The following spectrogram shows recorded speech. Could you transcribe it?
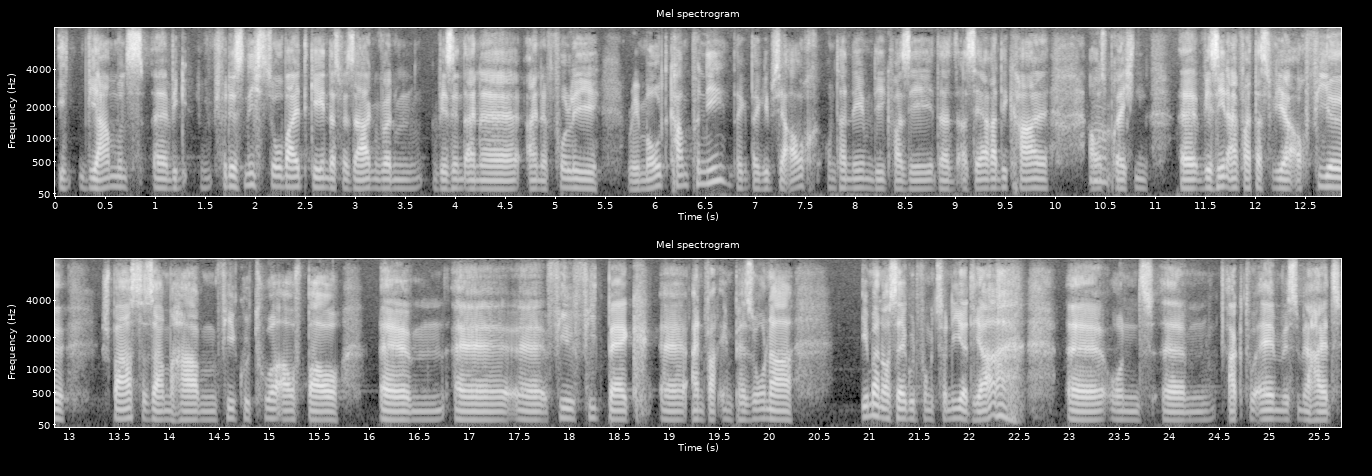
Ich, wir haben uns, äh, wir, ich würde es nicht so weit gehen, dass wir sagen würden, wir sind eine, eine fully remote company. Da, da gibt es ja auch Unternehmen, die quasi da sehr radikal ausbrechen. Äh, wir sehen einfach, dass wir auch viel Spaß zusammen haben, viel Kulturaufbau, ähm, äh, äh, viel Feedback, äh, einfach in Persona immer noch sehr gut funktioniert, ja. Äh, und ähm, aktuell müssen wir halt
